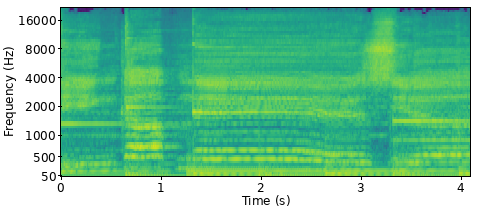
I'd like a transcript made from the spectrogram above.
tinc cap més silenci.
